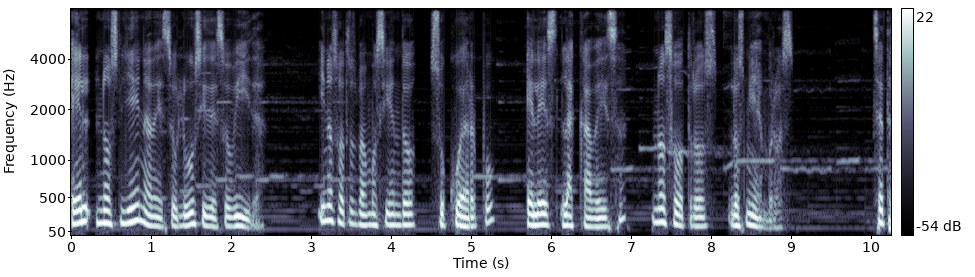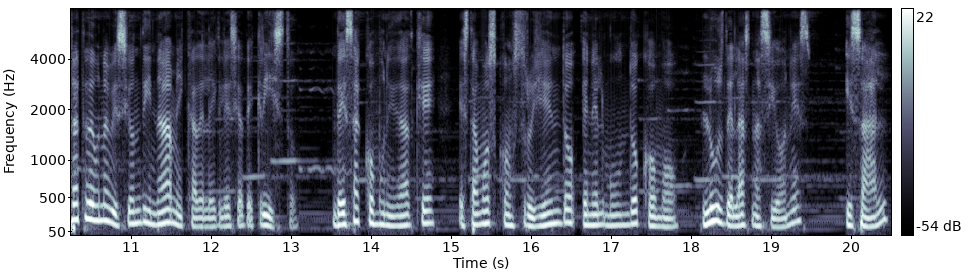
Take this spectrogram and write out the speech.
Él nos llena de su luz y de su vida y nosotros vamos siendo su cuerpo, Él es la cabeza, nosotros los miembros. Se trata de una visión dinámica de la iglesia de Cristo, de esa comunidad que estamos construyendo en el mundo como luz de las naciones y sal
